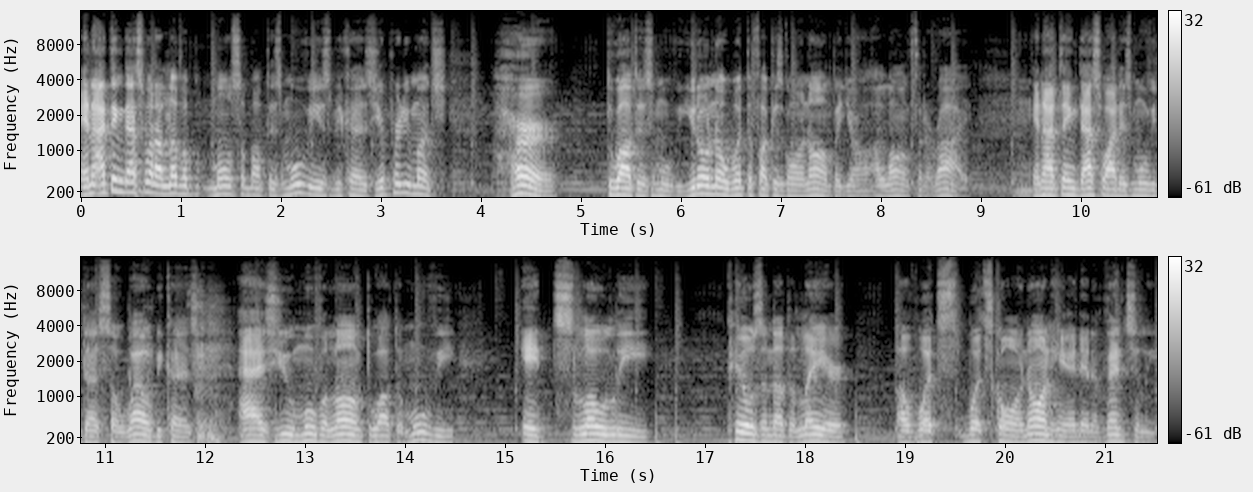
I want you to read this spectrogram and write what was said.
And I think that's what I love most about this movie is because you're pretty much her throughout this movie. You don't know what the fuck is going on, but you're along for the ride. Mm-hmm. And I think that's why this movie does so well because as you move along throughout the movie, it slowly peels another layer of what's what's going on here and then eventually,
